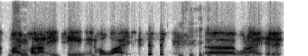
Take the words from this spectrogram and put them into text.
my Hmm. putt on 18 in Hawaii, uh, when I hit it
